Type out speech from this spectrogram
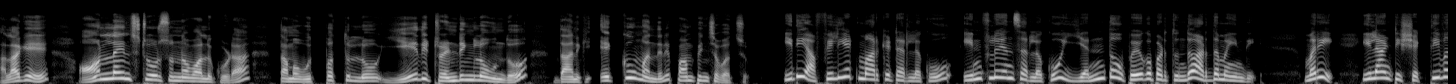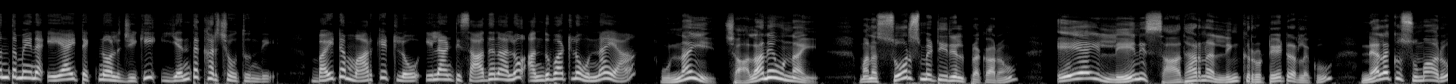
అలాగే ఆన్లైన్ స్టోర్స్ ఉన్నవాళ్ళు కూడా తమ ఉత్పత్తుల్లో ఏది ట్రెండింగ్లో ఉందో దానికి ఎక్కువ మందిని పంపించవచ్చు. ఇది అఫిలియేట్ మార్కెటర్లకు ఇన్ఫ్లుయెన్సర్లకు ఎంత ఉపయోగపడుతుందో అర్థమైంది. మరి ఇలాంటి శక్తివంతమైన ఏఐ టెక్నాలజీకి ఎంత ఖర్చవుతుంది? బయట మార్కెట్లో ఇలాంటి సాధనాలు అందుబాటులో ఉన్నాయా? ఉన్నాయి చాలానే ఉన్నాయి. మన సోర్స్ మెటీరియల్ ప్రకారం ఏఐ లేని సాధారణ లింక్ రొటేటర్లకు నెలకు సుమారు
